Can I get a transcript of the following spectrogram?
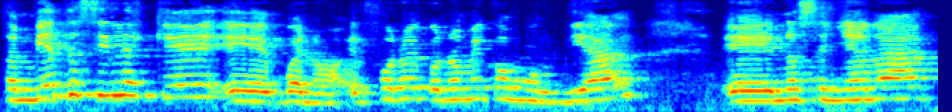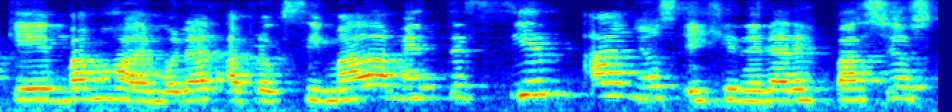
También decirles que, bueno, el Foro Económico Mundial eh, nos señala que vamos a demorar aproximadamente 100 años en generar espacios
